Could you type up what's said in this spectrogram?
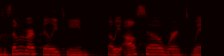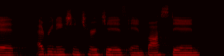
so some of our Philly team. But we also worked with Every Nation churches in Boston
